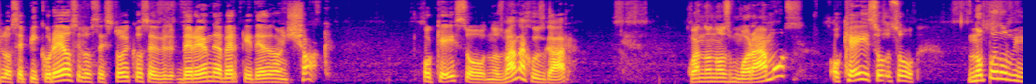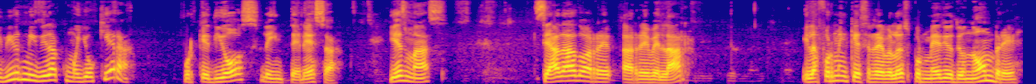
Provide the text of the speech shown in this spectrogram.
los epicureos y los estoicos deberían de haber quedado en shock. Ok, so nos van a juzgar, cuando nos moramos, ok, so, no puedo vivir mi vida como yo quiera, porque Dios le interesa. Y es más, se ha dado a, revelar, y la forma en que se reveló es por medio de un hombre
